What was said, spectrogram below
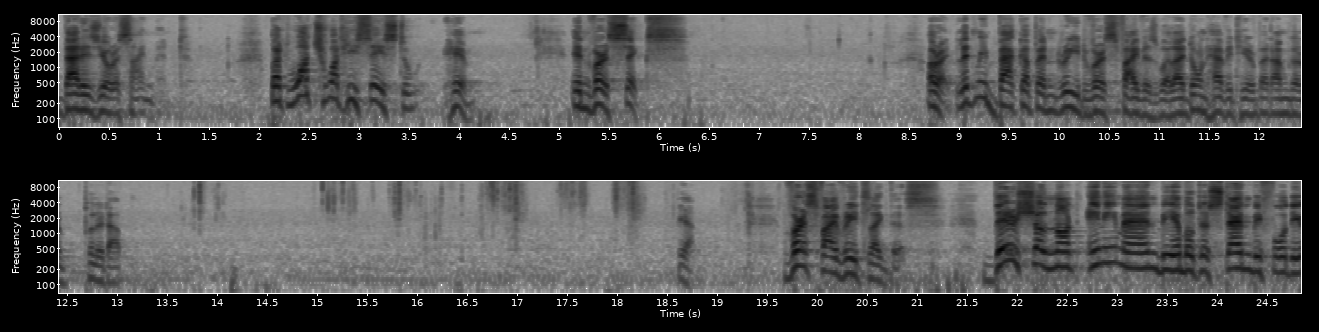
That is your assignment. But watch what he says to him in verse 6. All right, let me back up and read verse 5 as well. I don't have it here, but I'm going to pull it up. Yeah. Verse 5 reads like this There shall not any man be able to stand before thee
